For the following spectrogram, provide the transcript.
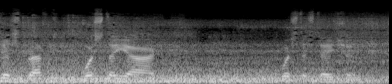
Just left Worcester Yard, Worcester Station.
